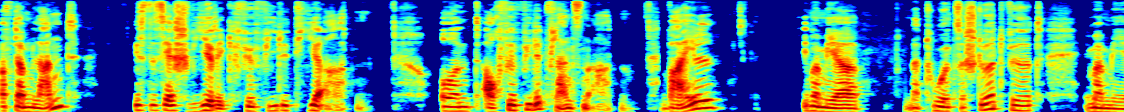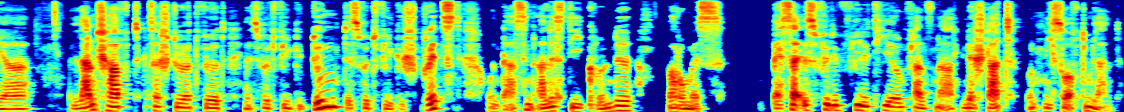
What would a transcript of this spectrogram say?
auf dem Land ist es sehr schwierig für viele Tierarten und auch für viele Pflanzenarten, weil immer mehr Natur zerstört wird, immer mehr Landschaft zerstört wird. Es wird viel gedüngt, es wird viel gespritzt und das sind alles die Gründe, warum es besser ist für viele Tiere und Pflanzenarten in der Stadt und nicht so auf dem Land.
